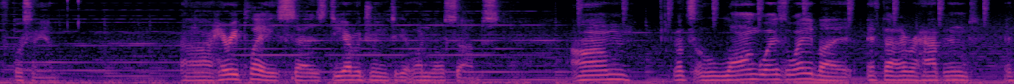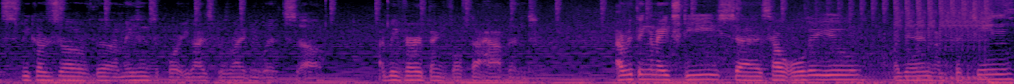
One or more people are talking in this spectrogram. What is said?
Of course I am. Uh, Harry Plays says, "Do you ever dream to get one mil subs?" Um, that's a long ways away, but if that ever happened, it's because of the amazing support you guys provide me with. So, I'd be very thankful if that happened. Everything in HD says, "How old are you?" Again, I'm 15.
